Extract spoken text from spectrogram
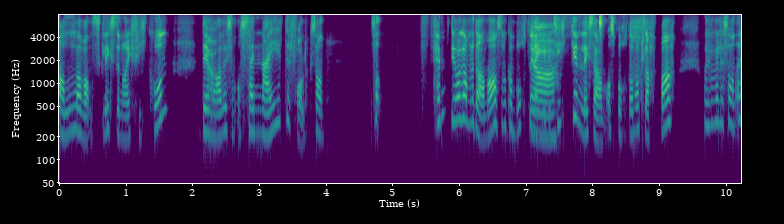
aller vanskeligste når jeg fikk hund. Det Ja. var liksom å si nei til folk. sånn, sånn 50 år gamle damer som kom bort til meg i butikken liksom, og spurte om å klappe. Og jeg var litt sånn eh,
